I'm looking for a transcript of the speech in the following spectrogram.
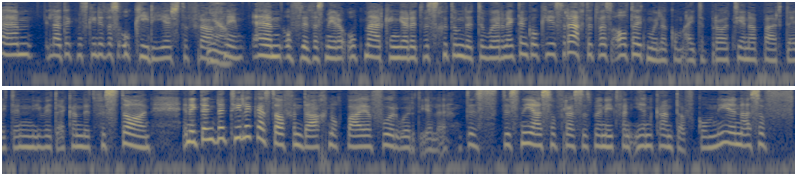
Ehm um, laat ek miskien dit was ook hier die eerste vraag ja. nee. Ehm um, of dit was meer 'n opmerking. Ja, dit was goed om dit te hoor en ek dink ook jy is reg. Dit was altyd moeilik om uit te praat teen apartheid en jy weet ek kan dit verstaan. En ek dink natuurlik as daar vandag nog baie vooroordeele. Dis dis nie asof rasisme net van een kant af kom nie en asof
